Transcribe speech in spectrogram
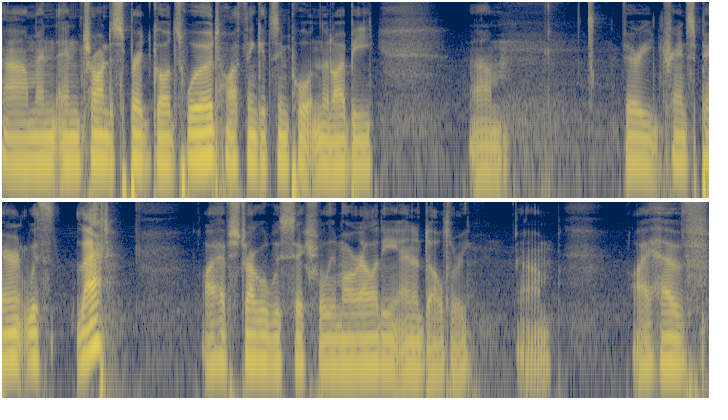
um, and, and trying to spread God's word, I think it's important that I be um, very transparent with that. I have struggled with sexual immorality and adultery. Um, I have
